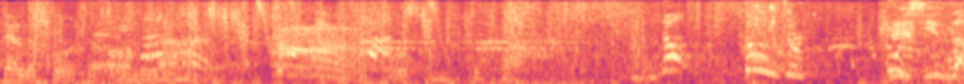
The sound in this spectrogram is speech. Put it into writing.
Teleporter online. Open for business. No, 动住，不许走。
